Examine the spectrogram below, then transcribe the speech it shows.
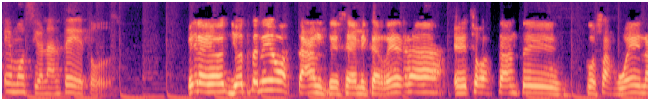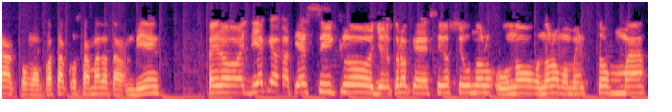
emocionante de todos? Mira, yo, he tenido bastante, o sea, en mi carrera he hecho bastante cosas buenas, como pasar cosas malas también, pero el día que batí el ciclo, yo creo que ha sido, uno, uno, uno de los momentos más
